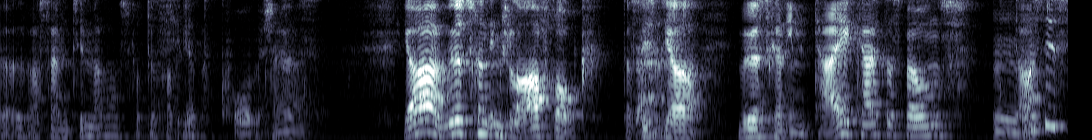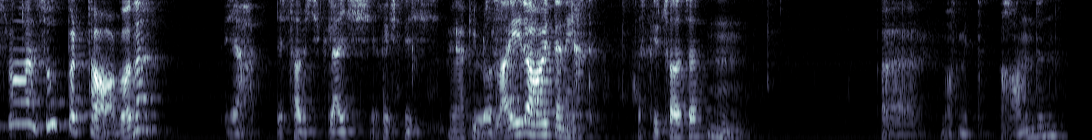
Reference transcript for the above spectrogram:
äh, aus seinem Zimmer aus fotografiert. Sieht aber komisch ja. aus. Ja, Würstchen im Schlafrock. Das ja. ist ja Würstchen im Teig, heißt das bei uns. Mhm. Das ist so ein super Tag, oder? Ja, jetzt habe ich gleich richtig. Ja, gibt es leider heute nicht. Was gibt es heute? Mhm äh, was mit Randen,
